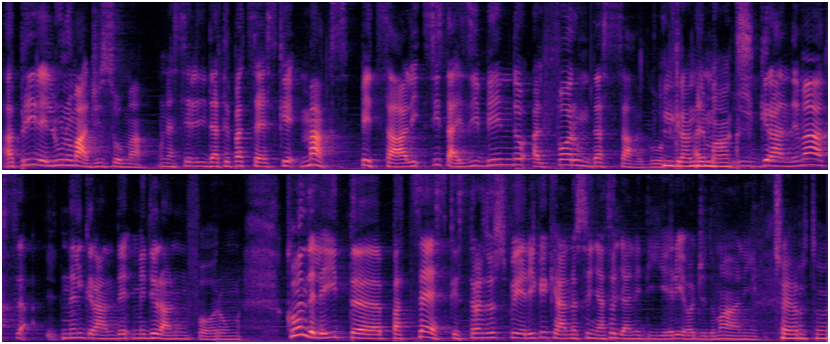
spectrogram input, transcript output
aprile e l'1 maggio, insomma una serie di date pazzesche, Max Pezzali si sta esibendo al forum da Sago. Il grande Al- Max. Il grande Max nel grande Mediolanum Forum, con delle hit pazzesche, stratosferiche che hanno segnato gli anni di ieri, oggi e domani. Certo,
